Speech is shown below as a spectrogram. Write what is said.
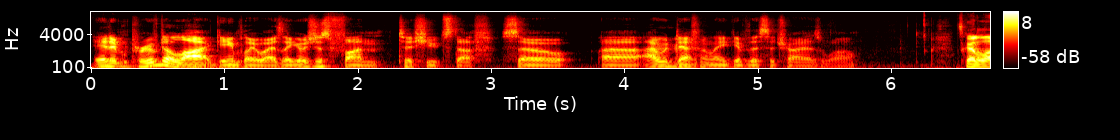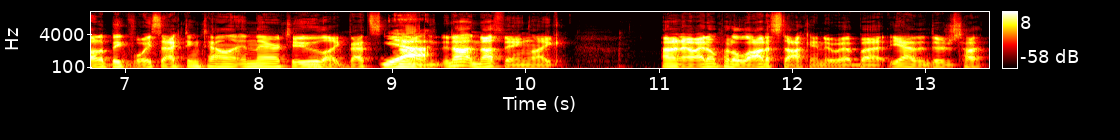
it improved a lot gameplay wise. Like it was just fun to shoot stuff. So uh, I would definitely give this a try as well. It's got a lot of big voice acting talent in there too. Like that's Yeah. not, not nothing. Like I don't know. I don't put a lot of stock into it, but yeah, they're just ta-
